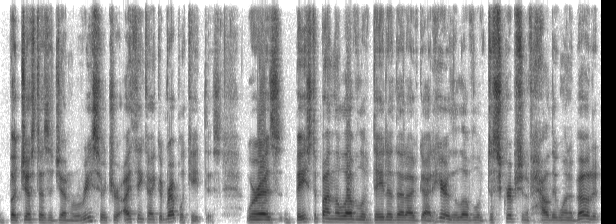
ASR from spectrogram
but just as a general researcher, I think I could replicate this. Whereas, based upon the level of data that I've got here, the level of description of how they went about it,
